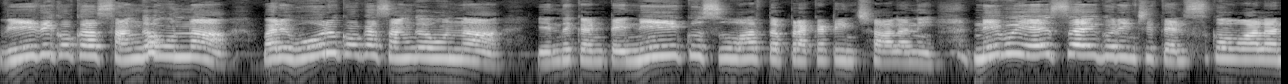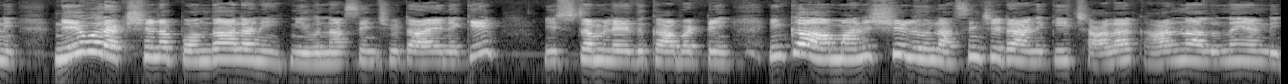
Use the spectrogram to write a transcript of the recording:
వీధికి ఒక సంఘం ఉన్నా మరి ఊరికి ఒక సంఘం ఉన్నా ఎందుకంటే నీకు సువార్త ప్రకటించాలని నీవు ఏసై గురించి తెలుసుకోవాలని నీవు రక్షణ పొందాలని నీవు నశించుట ఆయనకి ఇష్టం లేదు కాబట్టి ఇంకా మనుష్యులు నశించడానికి చాలా కారణాలు ఉన్నాయండి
